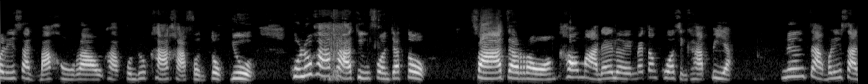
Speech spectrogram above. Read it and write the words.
บริษัทบัคของเราค่ะ คุณลูกค้าค่ะฝนตกอยู่ คุณลูกค้าค่ะถึงฝนจะตก ฟ้าจะร้องเข้ามาได้เลย ไม่ต้องกลัวสินค้าเปียก เนื่องจากบริษัท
